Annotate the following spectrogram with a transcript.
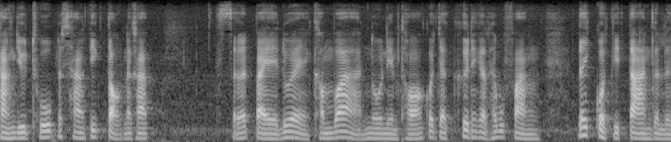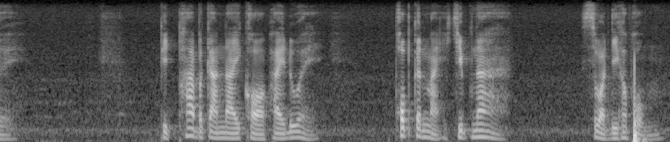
ทาง YouTube และทาง TikTok นะครับเซิร์ชไปด้วยคำว่า No Name Talk ก็จะขึ้นให้กับท่านผู้ฟัง ได้กดติดตามกันเลย ผิดพลาดประการใดขออภัยด้วย พบกันใหม่คลิปหน้า สวัสดีครับผม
